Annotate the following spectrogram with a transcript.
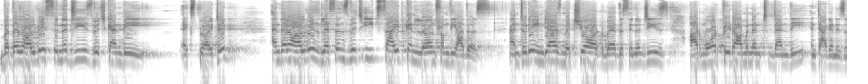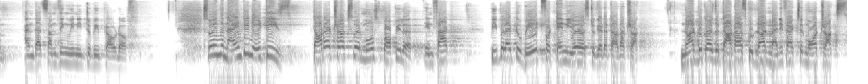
But there's always synergies which can be exploited, and there are always lessons which each side can learn from the others. And today India has matured where the synergies are more predominant than the antagonism. And that's something we need to be proud of. So in the 1980s, Tata trucks were most popular. In fact, people had to wait for 10 years to get a Tata truck. Not because the Tatas could not manufacture more trucks,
